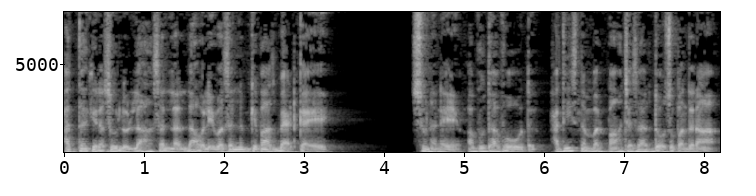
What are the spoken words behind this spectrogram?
حتیٰ کہ رسول اللہ صلی اللہ علیہ وسلم کے پاس بیٹھ گئے۔ سننے ابو داود حدیث نمبر پانچ ہزار دو سو پندرہ۔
